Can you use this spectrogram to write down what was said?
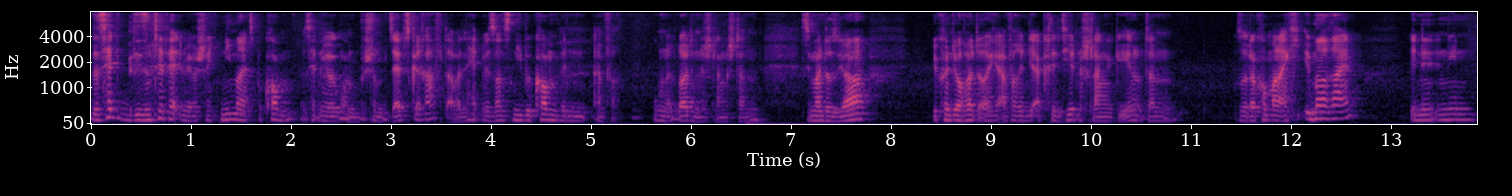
das hätte, diesen Tipp hätten wir wahrscheinlich niemals bekommen. Das hätten wir irgendwann bestimmt selbst gerafft, aber den hätten wir sonst nie bekommen, wenn einfach 100 Leute in der Schlange standen. Sie meinte so, ja, ihr könnt ja heute euch einfach in die akkreditierten Schlange gehen und dann, so, da kommt man eigentlich immer rein in, den, in, den,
